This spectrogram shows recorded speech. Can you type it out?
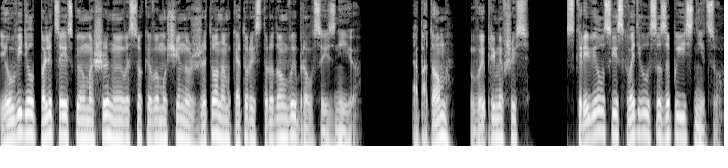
и увидел полицейскую машину и высокого мужчину с жетоном, который с трудом выбрался из нее. А потом, выпрямившись, скривился и схватился за поясницу.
